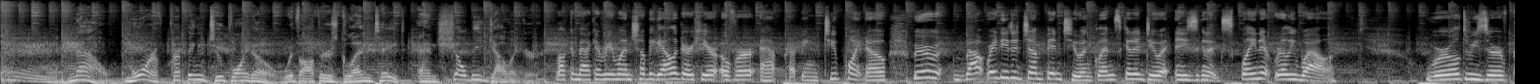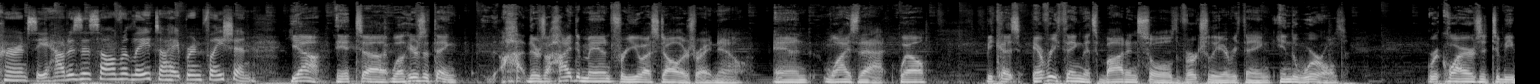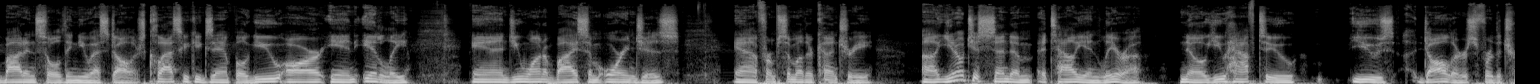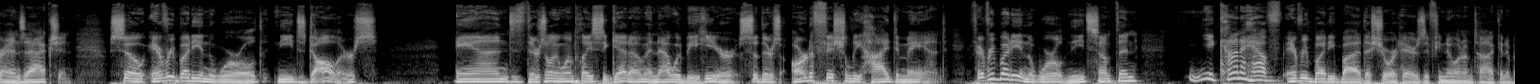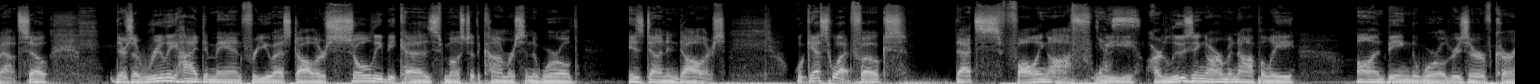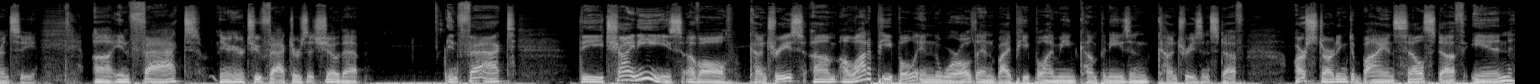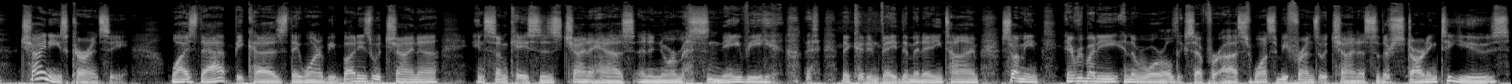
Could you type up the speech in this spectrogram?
Now, more of Prepping 2.0 with authors Glenn Tate and Shelby Gallagher. Welcome back, everyone. Shelby Gallagher here over at Prepping 2.0. We're about ready to jump into, and Glenn's going to do it, and he's going to explain it really well. World reserve currency. How does this all relate to hyperinflation? Yeah, it. Uh, well, here's the thing. There's a high demand for U.S. dollars right now, and why is that? Well, because everything that's bought and sold, virtually everything in the world, requires it to be bought and sold in U.S. dollars. Classic example: you are in Italy, and you want to buy some oranges uh, from some other country. Uh, you don't just send them Italian lira. No, you have to use dollars for the transaction. So everybody in the world needs dollars and there's only one place to get them and that would be here. So there's artificially high demand. If everybody in the world needs something, you kind of have everybody by the short hairs if you know what I'm talking about. So there's a really high demand for US dollars solely because most of the commerce in the world is done in dollars. Well, guess what, folks? That's falling off. We are losing our monopoly on being the world reserve currency. Uh, in fact, here are two factors that show that. In fact, the Chinese of all countries, um, a lot of people in the world, and by people I mean companies and countries and stuff, are starting to buy and sell stuff in Chinese currency. Why is that? Because they want to be buddies with China. In some cases, China has an enormous navy that could invade them at any time. So, I mean, everybody in the world, except for us, wants to be friends with China. So they're starting to use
